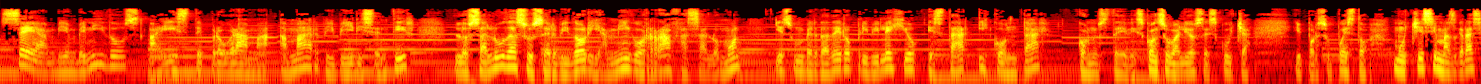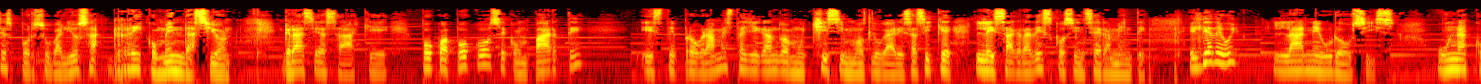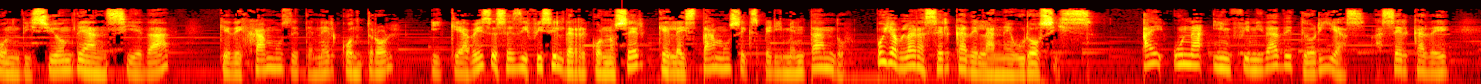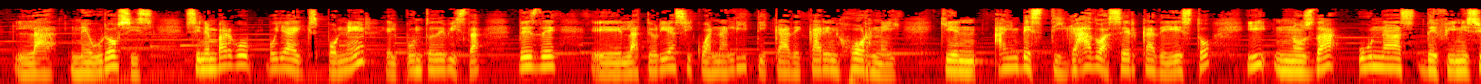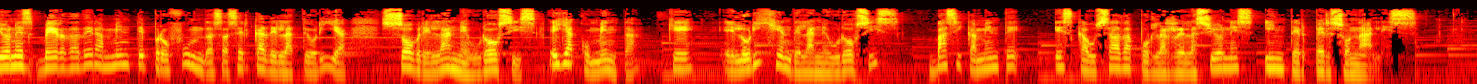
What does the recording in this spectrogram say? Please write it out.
Sean bienvenidos a este programa Amar, Vivir y Sentir. Los saluda su servidor y amigo Rafa Salomón y es un verdadero privilegio estar y contar con ustedes, con su valiosa escucha. Y por supuesto, muchísimas gracias por su valiosa recomendación. Gracias a que poco a poco se comparte este programa está llegando a muchísimos lugares, así que les agradezco sinceramente. El día de hoy, la neurosis, una condición de ansiedad que dejamos de tener control y que a veces es difícil de reconocer que la estamos experimentando. Voy a hablar acerca de la neurosis. Hay una infinidad de teorías acerca de la neurosis. Sin embargo, voy a exponer el punto de vista desde eh, la teoría psicoanalítica de Karen Horney, quien ha investigado acerca de esto y nos da unas definiciones verdaderamente profundas acerca de la teoría sobre la neurosis. Ella comenta que el origen de la neurosis básicamente es causada por las relaciones interpersonales.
